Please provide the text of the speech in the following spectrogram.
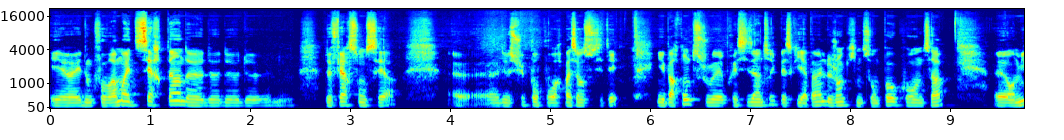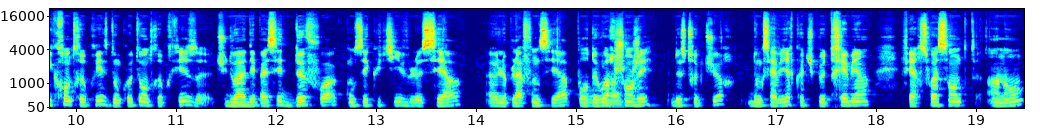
Et, euh, et donc, faut vraiment être certain de, de, de, de, faire son CA euh, dessus pour pouvoir passer en société. Et par contre, je voulais préciser un truc parce qu'il y a pas mal de gens qui ne sont pas au courant de ça. Euh, en micro-entreprise, donc auto-entreprise, tu dois dépasser deux fois consécutives le CA le plafond de CA pour devoir changer de structure. Donc ça veut dire que tu peux très bien faire 60 un an,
